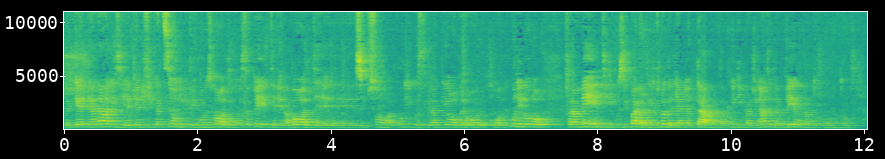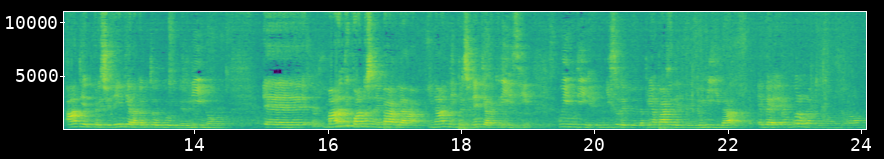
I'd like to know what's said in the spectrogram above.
Perché le analisi e le pianificazioni che vengono svolte, come sapete, a volte eh, ci sono alcune di queste grandi opere o, o, alcuni loro frammenti di cui si parla addirittura dagli anni Ottanta, quindi immaginate davvero un altro mondo, anche precedenti alla caduta del muro di Berlino, eh, ma anche quando se ne parla in anni precedenti alla crisi, quindi all'inizio della prima parte del, del 2000, eh beh, è ancora un altro mondo, no?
